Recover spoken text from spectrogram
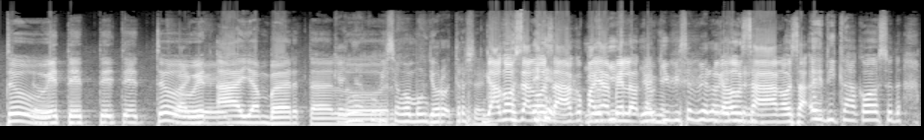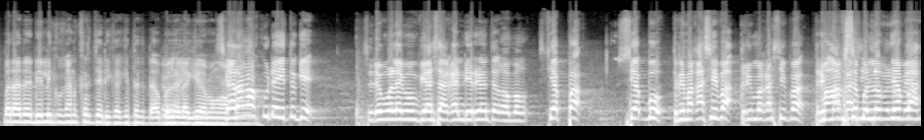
tuit titit titit Lagi. ayam bertelur. Kayaknya aku bisa ngomong jorok terus ya. Enggak, enggak usah, enggak usah. Aku payah belok Yogi bisa Enggak usah, enggak usah. Eh, Dika, kau sudah berada di lingkungan kerja, Dika. Kita tidak boleh lagi ngomong. Oh, iya. Sekarang aku udah itu, Gi. Sudah mulai membiasakan diri untuk ngomong, "Siap, Pak. Siap, Bu. Terima kasih, Pak. Terima kasih, Pak. Terima Maaf kasih sebelumnya, Pak.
